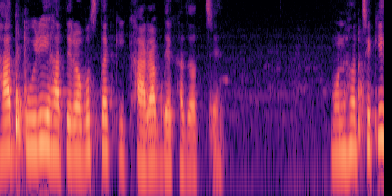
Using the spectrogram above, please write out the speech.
হাত পুরি, হাতের অবস্থা কি খারাপ দেখা যাচ্ছে? মনে হচ্ছে কি?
